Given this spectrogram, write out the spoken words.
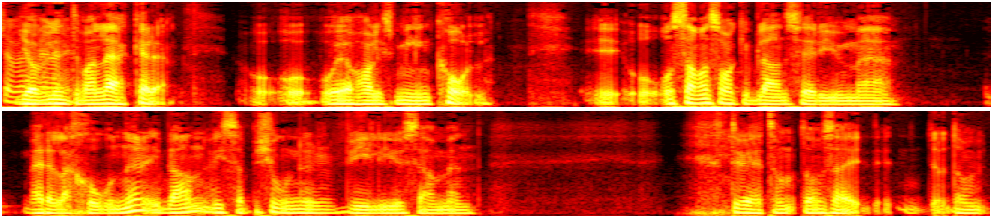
jag jag vill inte vara en läkare. Och, och, och jag har liksom ingen koll. Eh, Och, och samma sak ibland så är det ju med, med relationer ibland. Vissa personer vill ju säga men du vet, de, de, så här, de, de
